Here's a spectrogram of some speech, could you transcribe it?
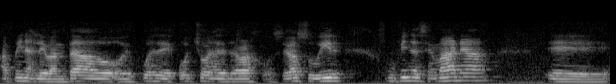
apenas levantado o después de 8 horas de trabajo. Se va a subir un fin de semana eh,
